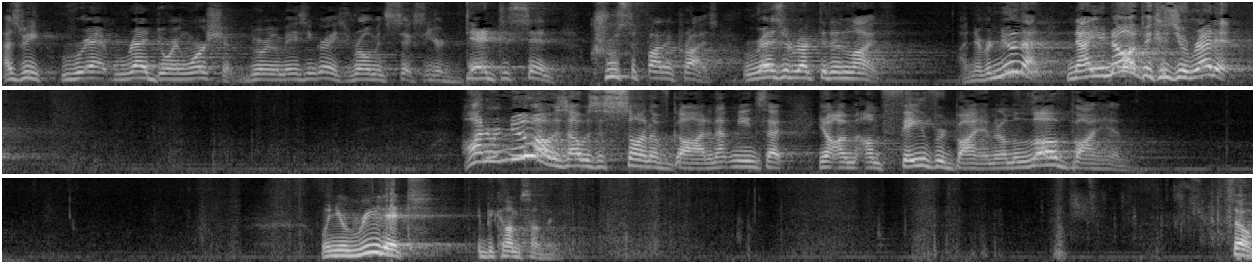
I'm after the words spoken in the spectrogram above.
As we read, read during worship, during Amazing Grace, Romans 6, you're dead to sin, crucified in Christ, resurrected in life. I never knew that. Now you know it because you read it. Oh, I never knew I was, I was a son of God, and that means that you know, I'm, I'm favored by Him and I'm loved by Him. When you read it, it becomes something. So,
